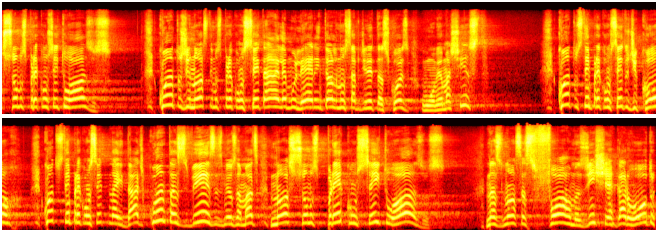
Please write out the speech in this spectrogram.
somos preconceituosos. Quantos de nós temos preconceito? Ah, ela é mulher, então ela não sabe direito das coisas. Um homem é machista. Quantos têm preconceito de cor? Quantos têm preconceito na idade? Quantas vezes, meus amados, nós somos preconceituosos? Nas nossas formas de enxergar o outro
